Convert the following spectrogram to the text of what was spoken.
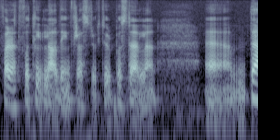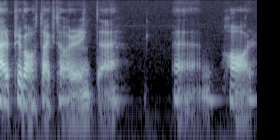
för att få till laddinfrastruktur på ställen eh, där privata aktörer inte eh, har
